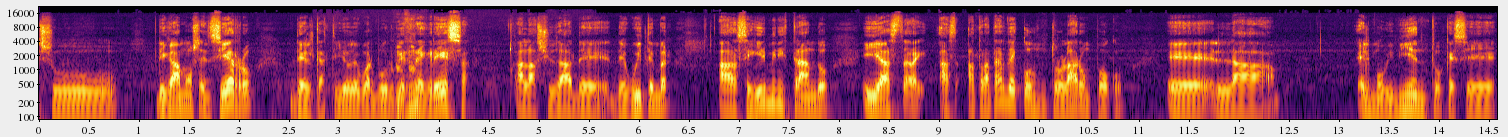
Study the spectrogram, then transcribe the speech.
su, digamos, encierro del castillo de Warburg y regresa a la ciudad de, Wittenberg a seguir ministrando y a, a, tratar de controlar un poco eh, la, el movimiento que se,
